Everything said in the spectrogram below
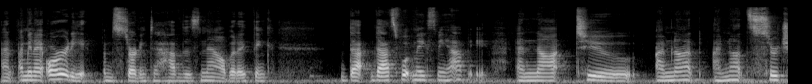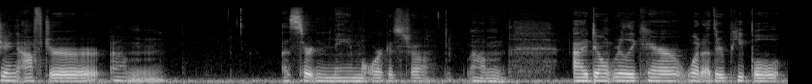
And I mean, I already am starting to have this now, but I think that that's what makes me happy, and not to I'm not I'm not searching after um, a certain name orchestra. Um, I don't really care what other people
